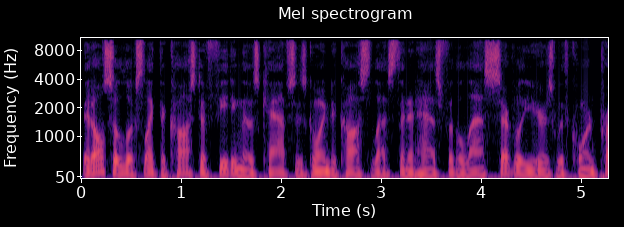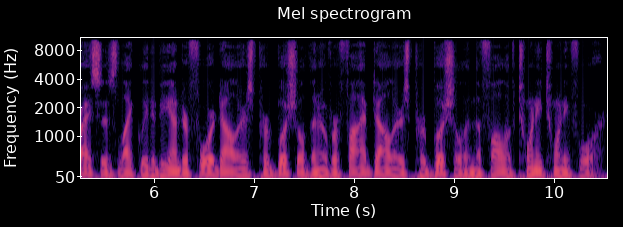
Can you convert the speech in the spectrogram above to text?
It also looks like the cost of feeding those calves is going to cost less than it has for the last several years, with corn prices likely to be under $4 per bushel than over $5 per bushel in the fall of 2024.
